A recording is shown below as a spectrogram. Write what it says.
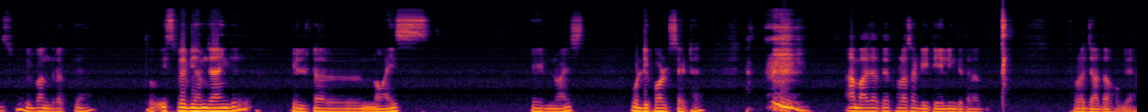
इसको भी बंद रखते हैं। तो इस पर भी हम जाएँगे। फ़िल्टर नॉइस एड नॉइस, वो डिफ़ॉल्ट सेट है। अब आ जाते हैं थोड़ा सा डिटेलिंग की तरफ़। थोड़ा ज़्यादा हो गया।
